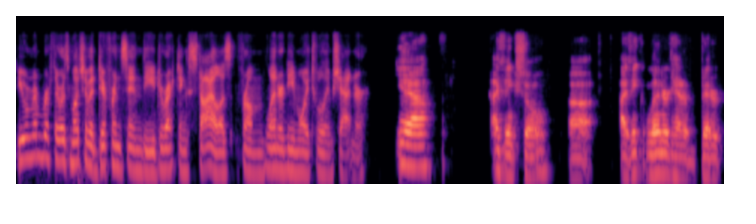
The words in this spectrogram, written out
Do you remember if there was much of a difference in the directing style as from Leonard Nimoy to William Shatner? Yeah, I think so. Uh, I think Leonard had a better,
